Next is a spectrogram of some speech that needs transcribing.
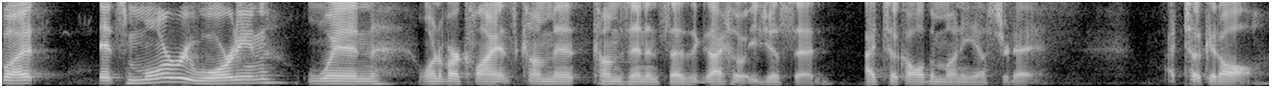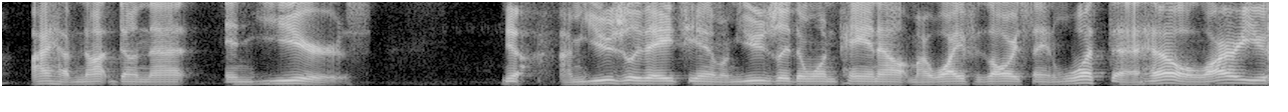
But it's more rewarding when one of our clients come in, comes in and says exactly what you just said. I took all the money yesterday. I took it all. I have not done that in years. Yeah. I'm usually the ATM. I'm usually the one paying out. My wife is always saying, What the hell? Why are you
